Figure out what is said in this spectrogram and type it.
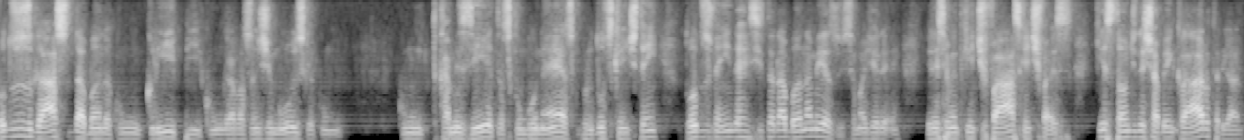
todos os gastos da banda com clipe, com gravações de música, com, com camisetas, com bonecos, com produtos que a gente tem, todos vêm da receita da banda mesmo. Isso é um gerenciamento que a gente faz, que a gente faz questão de deixar bem claro, tá ligado?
